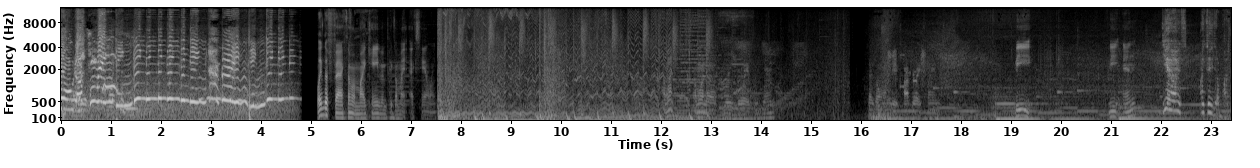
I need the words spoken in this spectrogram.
Hold up! Ring ding ding ding ding ding ding ding ring ding ding ding ding like the fact that my mic can't even pick up my exhaling. I want to move away from here. I don't want to get copyright claims. B. B N. Yes, I did that much.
